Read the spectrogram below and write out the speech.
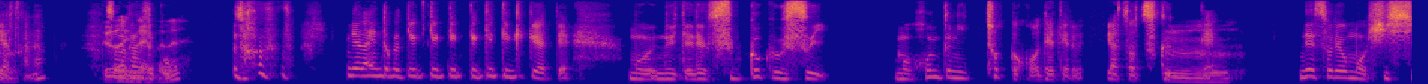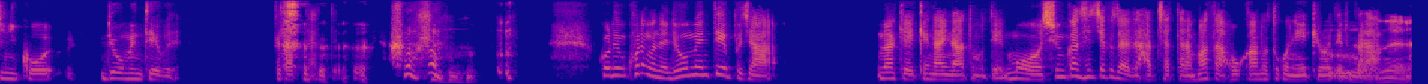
やつかな。でう。で、ラインとかキュッキュッキュッキュッキュッキュッキュッやって、もう抜いて、で、すっごく薄い、もう本当にちょっとこう出てるやつを作って、で、それをもう必死にこう、両面テーブルでペタッてやって。これ、これもね、両面テープじゃなきゃいけないなと思って、もう瞬間接着剤で貼っちゃったらまた他のところに影響が出るから、ね。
